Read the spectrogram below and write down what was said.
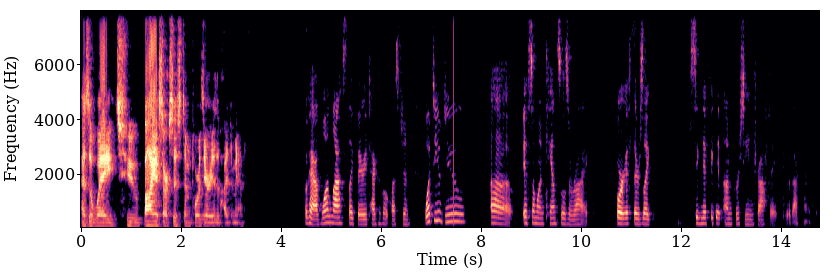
as a way to bias our system towards areas of high demand. Okay, I have one last, like, very technical question. What do you do uh, if someone cancels a ride, or if there's like significant unforeseen traffic or that kind of thing?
